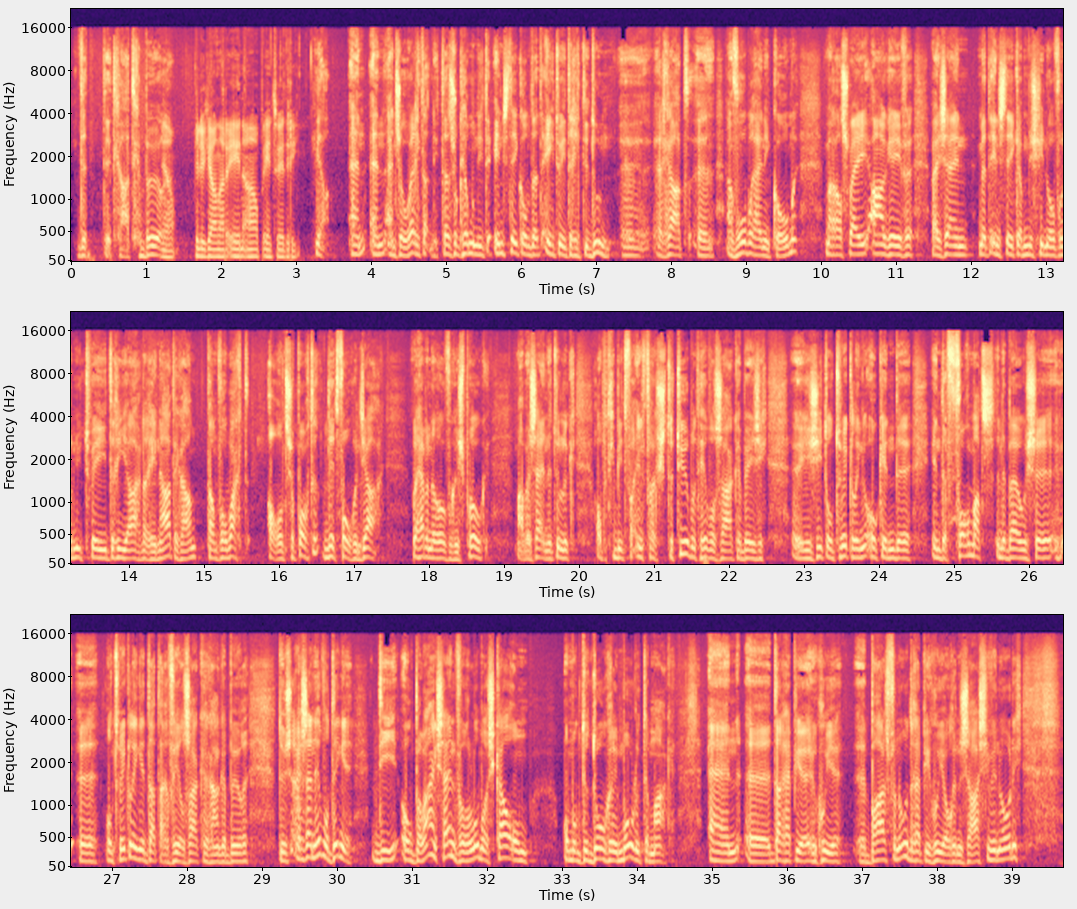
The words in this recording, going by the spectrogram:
dit, dit gaat gebeuren. Ja, jullie gaan naar 1A op 1, 2, 3. Ja, en, en, en zo werkt dat niet. Dat is ook helemaal niet de insteek om dat 1, 2, 3 te doen. Uh, er gaat uh, een voorbereiding komen. Maar als wij aangeven, wij zijn met de insteek om misschien over nu twee, drie jaar naar 1A te gaan, dan verwacht al een supporter dit volgend jaar. We hebben erover gesproken. Maar we zijn natuurlijk op het gebied van infrastructuur met heel veel zaken bezig. Uh, je ziet ontwikkelingen ook in de, in de formats, in de Belgische ontwikkelingen, dat daar veel zaken gaan gebeuren. Dus er zijn heel veel dingen die ook belangrijk zijn voor Lommerskaal om om ook de doorgroei mogelijk te maken. En uh, daar heb je een goede uh, basis voor nodig, daar heb je een goede organisatie voor nodig.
